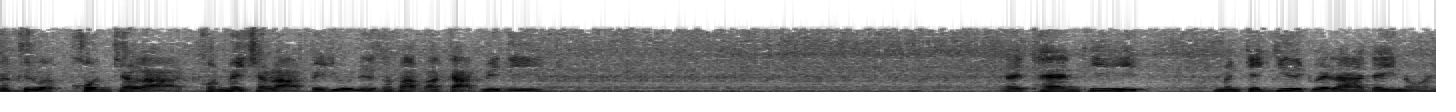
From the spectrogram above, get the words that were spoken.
ก็คือว่าคนฉลาด คนไม่ฉลาดไปอยู่ในสภาพอากาศไม่ดีแต่แทนที่มันจะยืดเวลาได้หน่อย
